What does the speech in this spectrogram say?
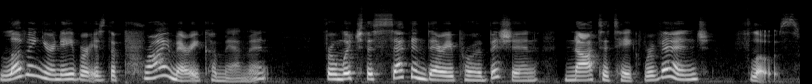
Loving your neighbor is the primary commandment from which the secondary prohibition not to take revenge flows.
